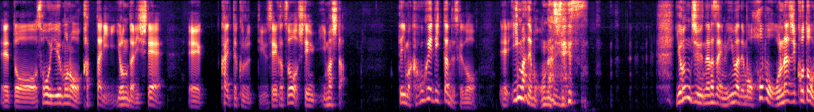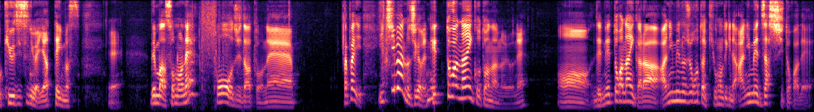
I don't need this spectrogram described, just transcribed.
えっ、と、そういうものを買ったり読んだりして、えー、帰ってくるっていう生活をしていました。で、今過去形で言ったんですけど、えー、今でも同じです。47歳の今でもほぼ同じことを休日にはやっています。えー、で、まあそのね、当時だとね、やっぱり一番の違いはネットがないことなのよね。あで、ネットがないから、アニメの情報ってのは基本的にアニメ雑誌とかで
